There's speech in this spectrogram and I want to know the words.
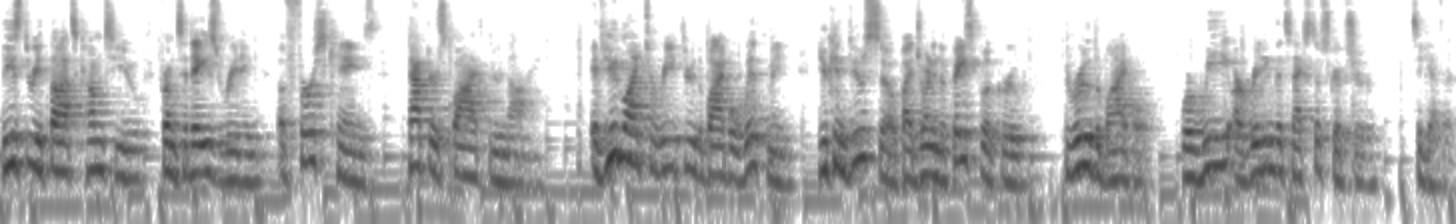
These three thoughts come to you from today's reading of 1 Kings chapters 5 through 9. If you'd like to read through the Bible with me, you can do so by joining the Facebook group Through the Bible, where we are reading the text of Scripture together.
